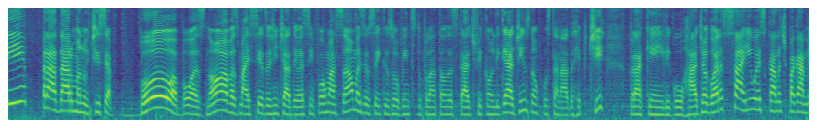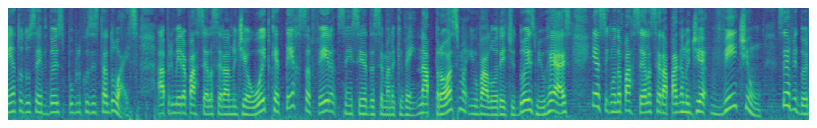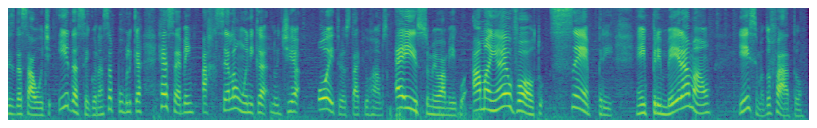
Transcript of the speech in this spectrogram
E para dar uma notícia boa, boas novas. Mais cedo a gente já deu essa informação, mas eu sei que os ouvintes do plantão da cidade ficam ligadinhos, não custa nada repetir. Para quem ligou o rádio agora, saiu a escala de pagamento dos servidores públicos estaduais. A primeira parcela será no dia 8, que é terça-feira, sem ser da semana que vem, na próxima, e o valor é de R$ mil reais. E a segunda parcela será paga no dia 21. Servidores da saúde e da segurança pública recebem parcela única no dia 8 8, Eustáquio Ramos. É isso, meu amigo. Amanhã eu volto, sempre em primeira mão e em cima do fato.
